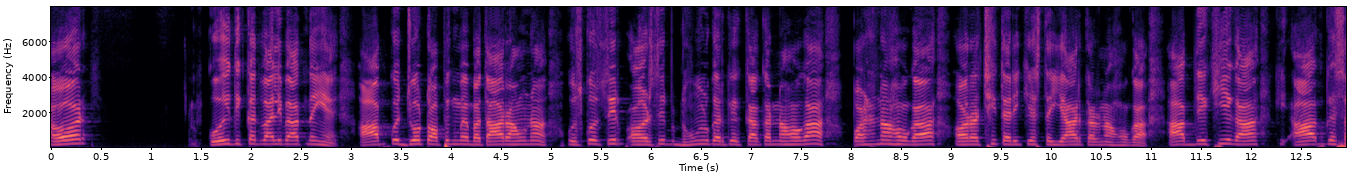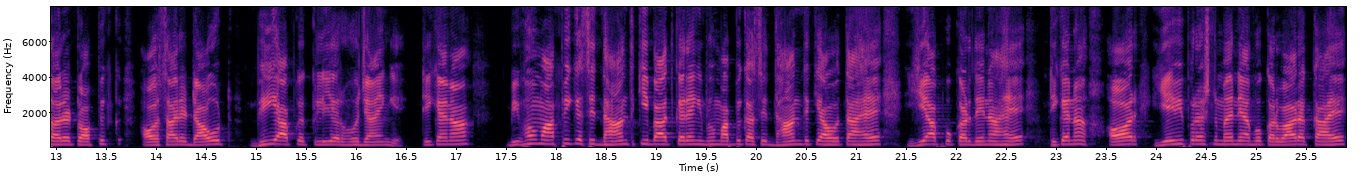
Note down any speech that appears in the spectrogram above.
और कोई दिक्कत वाली बात नहीं है। आपको जो टॉपिक मैं बता रहा हूँ ना, उसको सिर्फ़ और सिर्फ़ ढूंढ करके क्या करना होगा? पढ़ना होगा और अच्छी तरीके से तैयार करना होगा। आप देखिएगा कि आपके सारे टॉपिक और सारे डाउट भी आपके क्लियर हो जाएँगे, ठीक है ना? विभव मापी के सिद्धांत की बात करेंगे विभव मापी का सिद्धांत क्या होता है, ये आपको कर देना है, ठीक है ना? और ये भी प्रश्न मैंने आपको करवा रखा है,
